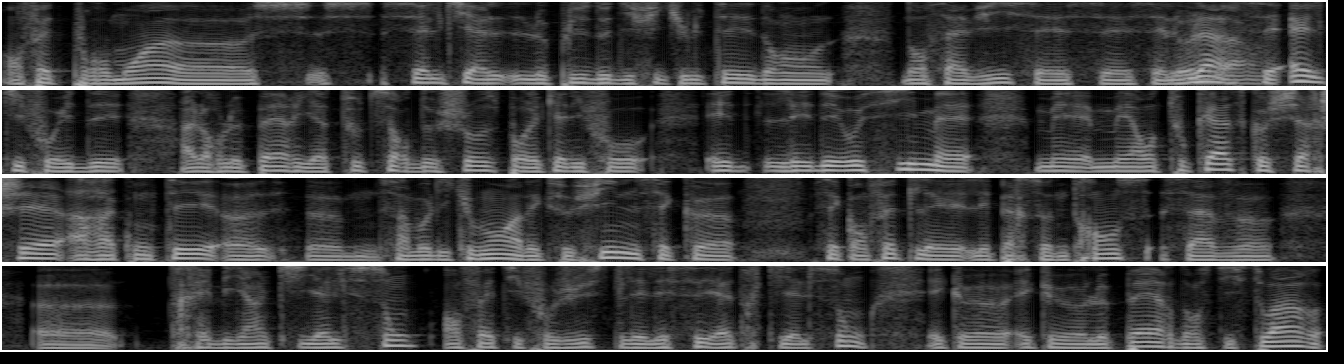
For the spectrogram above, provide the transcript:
En fait, pour moi, euh, celle qui a le plus de difficultés dans, dans sa vie, c'est Lola. C'est elle qu'il faut aider. Alors le père, il y a toutes sortes de choses pour lesquelles il faut l'aider aussi, mais, mais, mais en tout cas, ce que je cherchais à raconter euh, euh, symboliquement avec ce film, c'est que c'est qu'en fait, les, les, personnes trans savent très bien qui elles sont. En fait, il faut juste les laisser être qui elles sont. Et que, et que le père, dans cette histoire,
